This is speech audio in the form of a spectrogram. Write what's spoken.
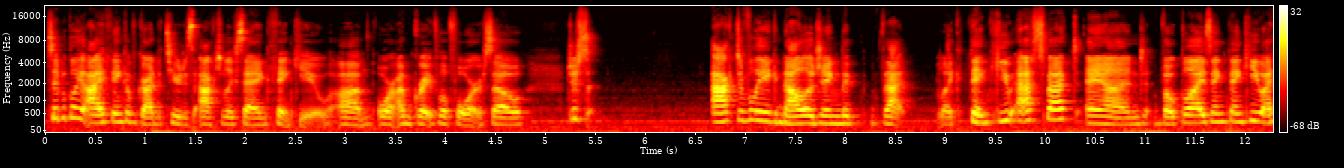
typically, I think of gratitude as actually saying thank you um, or I'm grateful for. So, just actively acknowledging the that like thank you aspect and vocalizing thank you. I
